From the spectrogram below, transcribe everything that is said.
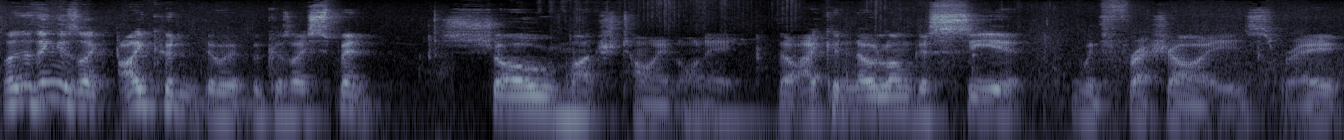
Like, the thing is, like, I couldn't do it because I spent so much time on it that I can no longer see it with fresh eyes, right?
